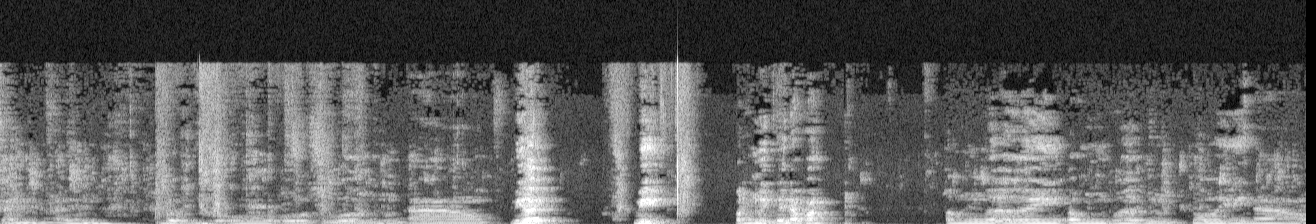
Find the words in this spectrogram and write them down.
cành này lộn đổ xuống ao. Mi ơi, mi, con không nghịch thấy nào con? Ông ơi, ông vượt tôi nào?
